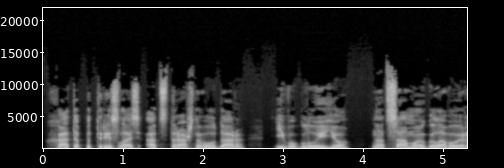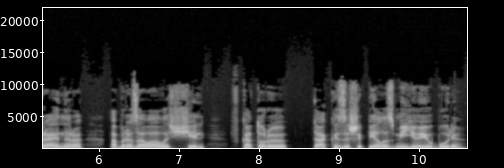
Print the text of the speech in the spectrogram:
хата потряслась от страшного удара, и в углу ее, над самой головой Райнера, образовалась щель, в которую так и зашипела змеёю буря.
